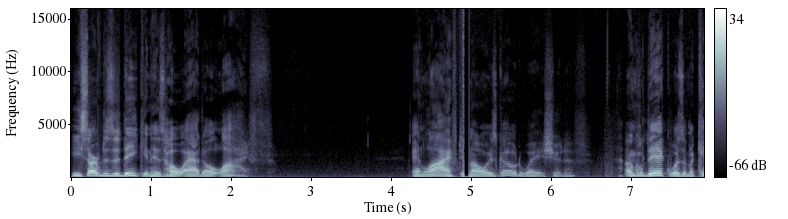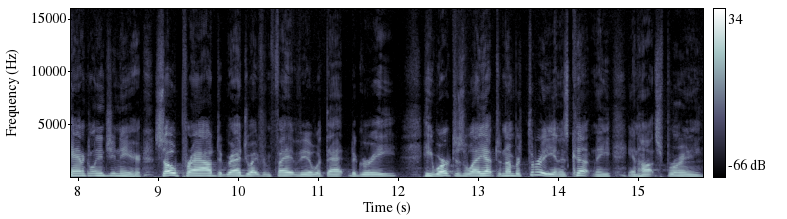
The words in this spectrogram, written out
He served as a deacon his whole adult life and life didn't always go the way it should have. Uncle Dick was a mechanical engineer, so proud to graduate from Fayetteville with that degree. He worked his way up to number three in his company in Hot Springs.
